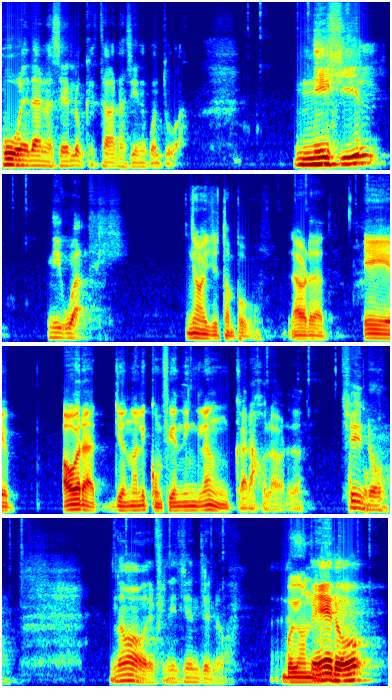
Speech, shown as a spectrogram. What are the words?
puedan hacer lo que estaban haciendo con Tua. Ni Hill ni Waddell. No, yo tampoco, la verdad. Eh, ahora, yo no le confío en England un carajo, la verdad. Sí, no. No, definitivamente no. Pero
